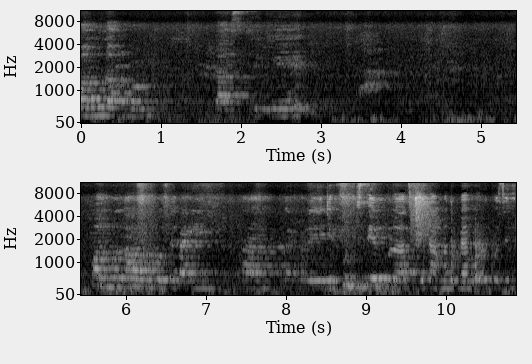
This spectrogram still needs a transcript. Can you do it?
গাছ থেকে গাছ থেকে ফলমূল আহরণ করতে পারি। তারপরে যে খনিজ তেলগুলো আছে, যেটা আমাদের ব্যবহার উপযোগী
